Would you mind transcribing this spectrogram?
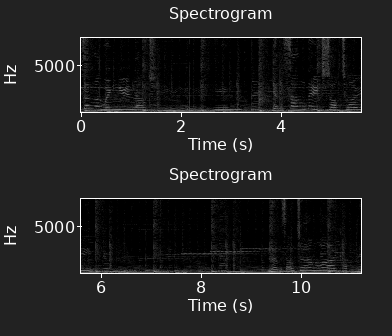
真爱永远流传，人生的索取，两手张开给你，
